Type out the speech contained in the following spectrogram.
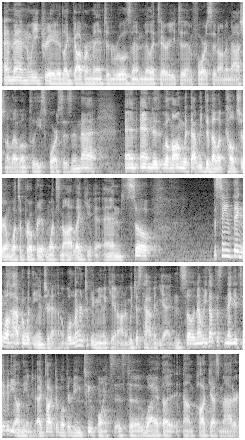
and then we created like government and rules and military to enforce it on a national level, and police forces, and that. And and uh, along with that, we developed culture and what's appropriate and what's not. Like and so, the same thing will happen with the internet. We'll learn to communicate on it. We just haven't yet. And so now we got this negativity on the internet. I talked about there being two points as to why I thought um, podcasts matter.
